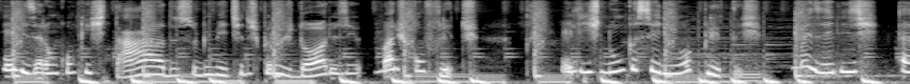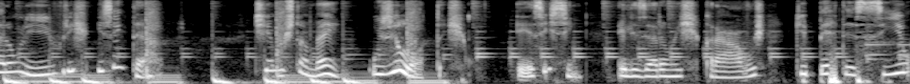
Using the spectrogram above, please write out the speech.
Eles eram conquistados, submetidos pelos dórios em vários conflitos. Eles nunca seriam hoplitas, mas eles eram livres e sem terra. Tínhamos também os ilotas. Esses sim, eles eram escravos que pertenciam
